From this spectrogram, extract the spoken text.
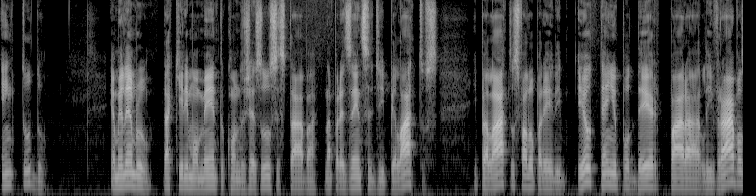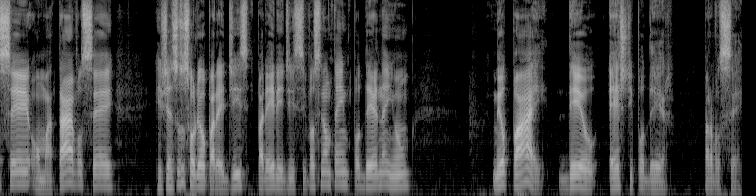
em tudo. Eu me lembro daquele momento quando Jesus estava na presença de Pilatos e Pilatos falou para ele: Eu tenho poder para livrar você ou matar você. E Jesus olhou para ele, disse, para ele e disse: Você não tem poder nenhum. Meu Pai deu este poder para você.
